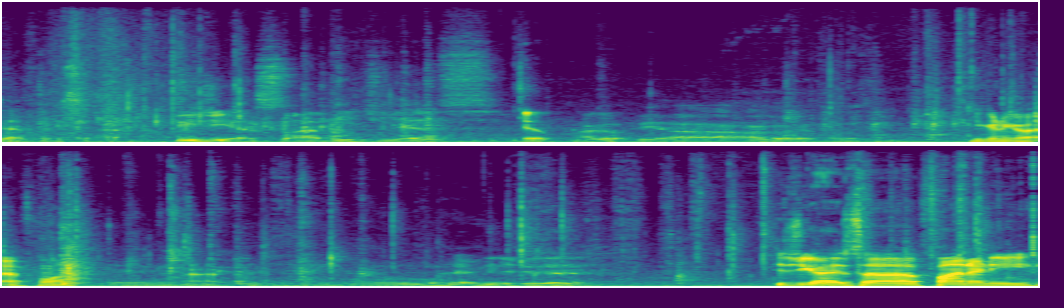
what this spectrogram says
Definitely slabbed. BGS slab. BGS. Yep. I'll go. P- uh, I'll go F1. You're gonna go F1. Yeah. Alright. Oh, I didn't mean to do that. Did you guys uh, find any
